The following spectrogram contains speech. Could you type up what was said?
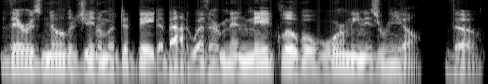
There is no legitimate debate about whether man-made global warming is real, though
